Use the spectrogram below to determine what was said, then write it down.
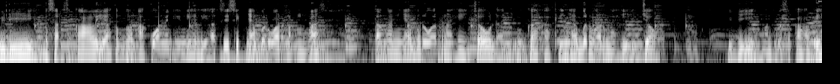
Widih, besar sekali ya teman-teman Aquaman ini. Lihat sisiknya berwarna emas, tangannya berwarna hijau dan juga kakinya berwarna hijau. Widih, mantul sekali.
